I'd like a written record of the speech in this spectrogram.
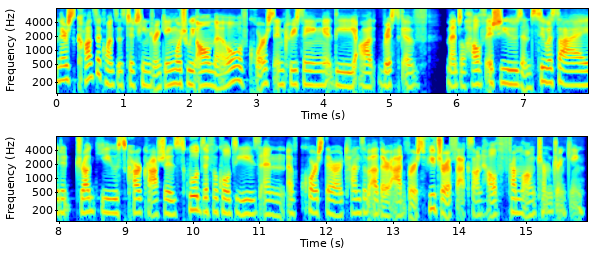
And there's consequences to teen drinking, which we all know, of course, increasing the uh, risk of mental health issues and suicide, drug use, car crashes, school difficulties, and of course, there are tons of other adverse future effects on health from long term drinking.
